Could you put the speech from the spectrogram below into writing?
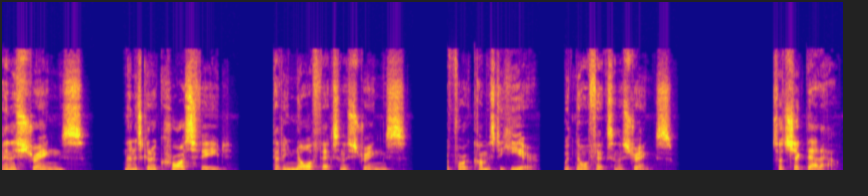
and the strings, and then it's going to crossfade, having no effects on the strings before it comes to here with no effects on the strings. So let's check that out.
